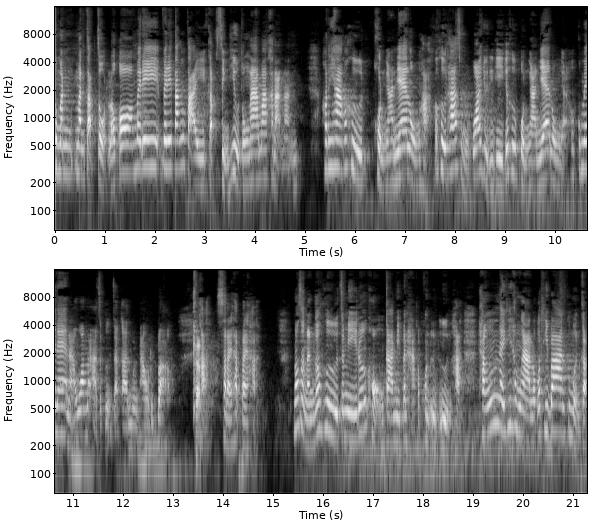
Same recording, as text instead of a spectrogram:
ือมันมันจับโจทย์แล้วก็ไม่ได้ไม่ได้ตั้งใจกับสิ่งที่อยู่ตรงหน้ามากขนาดนั้น ข้อที่ห้าก็คือผลงานแย่ลงค่ะ ก็คือถ้าสมมติว่าอยู่ดีๆ ก็คือผลงานแย่ลงเนี่ยเขาก็ไม่แน่นะว่ามันอาจจะเกิดจากการเบิร์นเอาท์หรือเปล่าครับค่ะสไลด์ถัดไปค่ะ นอกจากนั้นก็คือจะมีเรื่องของการมีปัญหากับคนอื่นๆค่ะ ทั้งในที่ทำงานแล้วก็ที่บ้านคือเหมือนกับ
